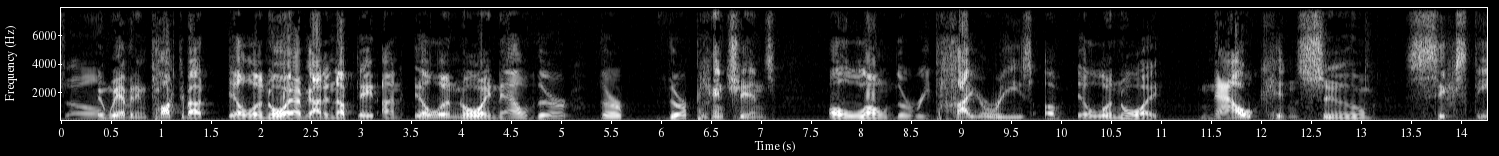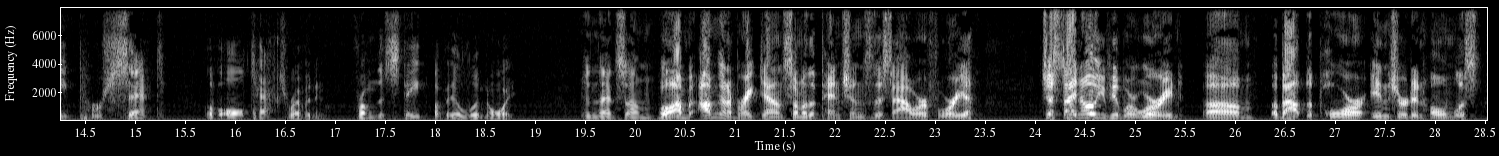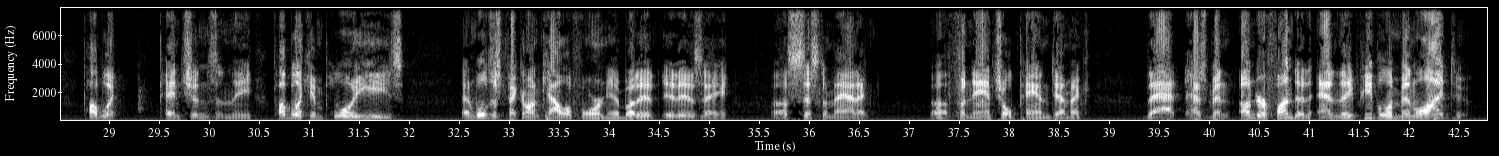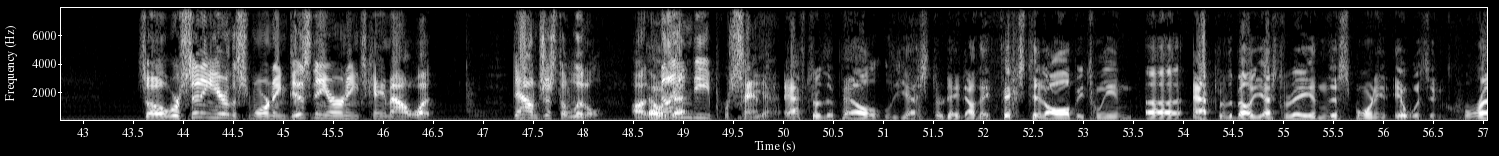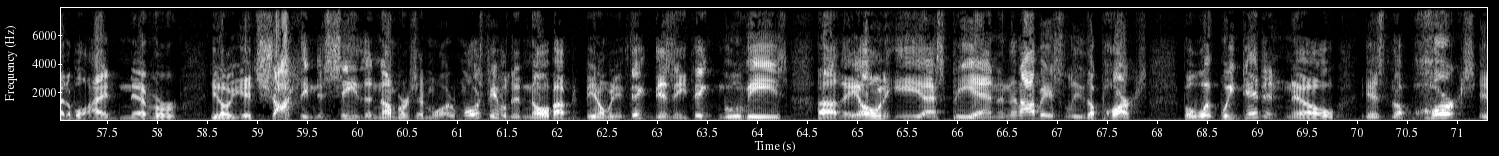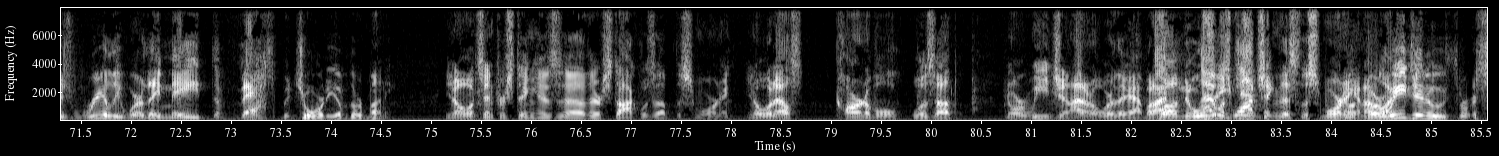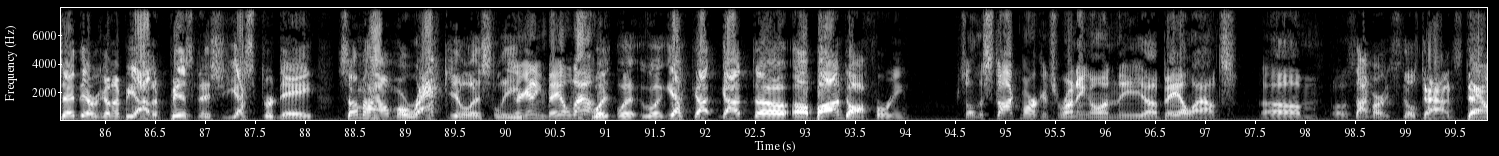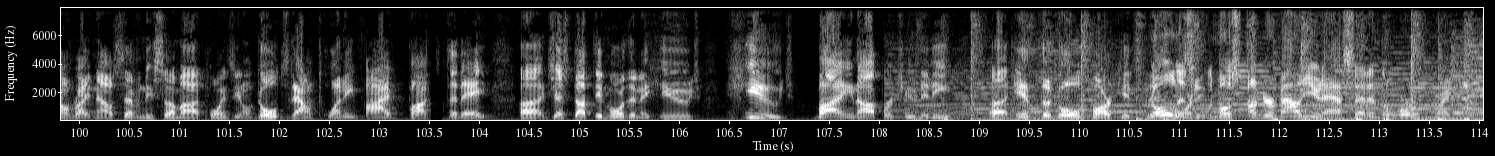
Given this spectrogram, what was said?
So and we haven't even talked about Illinois. I've got an update on Illinois now. Their their their pensions alone, the retirees of Illinois now consume sixty percent of all tax revenue. from the state of Illinois. Isn't that something? Well, I'm I'm going to break down some of the pensions this hour for you. Just I know you people are worried um, about the poor, injured, and homeless public pensions and the public employees, and we'll just pick on California, but it, it is a, a systematic uh, financial pandemic that has been underfunded, and the people have been lied to. So we're sitting here this morning. Disney earnings came out what down just a little, uh, ninety percent. Yeah, after the bell yesterday. Now they fixed it all between uh, after the bell yesterday and this morning. It was incredible. I had never, you know, it's shocking to see the numbers, and more, most people didn't know about. You know, when you think Disney, you think movies. Uh, they own ESPN, and then obviously the parks. But what we didn't know is the parks is really where they made the vast majority of their money. You know what's interesting is uh, their stock was up this morning. You know what else? Carnival was up. Norwegian, I don't know where they're at, but Well, I, I was watching this this morning, and I'm like, Norwegian, who th- said they were going to be out of business yesterday, somehow miraculously, they're getting bailed out. well, well, yeah, got got uh, a bond offering. So the stock market's running on the uh, bailouts. Um, Well, the stock market's still down. It's down right now, seventy some odd points. You know, gold's down twenty five bucks today. Uh, just nothing more than a huge, huge buying opportunity uh, in the gold markets this gold is the most undervalued asset in the world right now.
